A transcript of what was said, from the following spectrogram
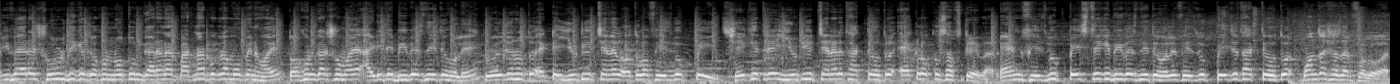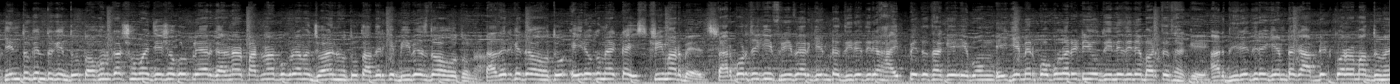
ফ্রি ফায়ারের শুরুর দিকে যখন নতুন গারেনার পার্টনার প্রোগ্রাম ওপেন হয় তখনকার সময় আইডিতে বিবেচ নিতে হলে প্রয়োজন হতো একটা ইউটিউব চ্যানেল অথবা ফেসবুক পেজ সেই ক্ষেত্রে ইউটিউব চ্যানেলে থাকতে হতো এক লক্ষ সাবস্ক্রাইবার এন্ড ফেসবুক পেজ থেকে বিবেচ নিতে হলে ফেসবুক পেজে থাকতে হতো পঞ্চাশ হাজার ফলোয়ার কিন্তু কিন্তু কিন্তু তখনকার সময় যে সকল প্লেয়ার গারানার পার্টনার প্রোগ্রামে জয়েন হতো, তাদেরকে বিবেচ দেওয়া হতো না। তাদেরকে দেওয়া হতো এইরকমের একটা স্ট্রিমার ব্যাচ তারপর থেকেই ফ্রি ফায়ার গেমটা ধীরে ধীরে হাইপ পেতে থাকে এবং এই গেমের পপুলারিটিও দিনে দিনে বাড়তে থাকে। আর ধীরে ধীরে গেমটাকে আপডেট করার মাধ্যমে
